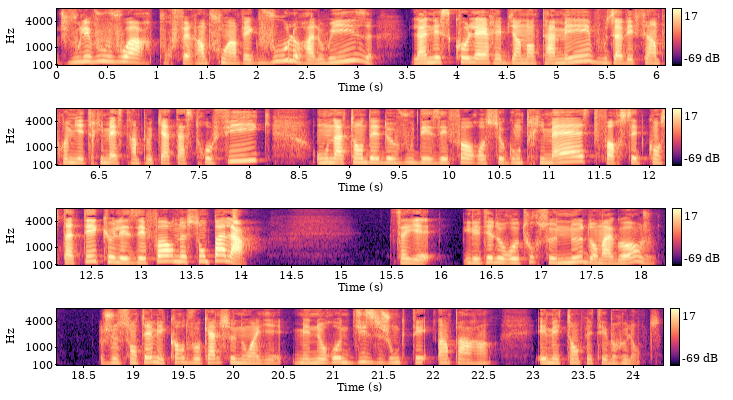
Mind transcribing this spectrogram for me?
je voulais vous voir pour faire un point avec vous, Laura Louise. L'année scolaire est bien entamée, vous avez fait un premier trimestre un peu catastrophique, on attendait de vous des efforts au second trimestre, force est de constater que les efforts ne sont pas là. Ça y est, il était de retour ce nœud dans ma gorge. Je sentais mes cordes vocales se noyer, mes neurones disjonctés un par un, et mes tempes étaient brûlantes.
